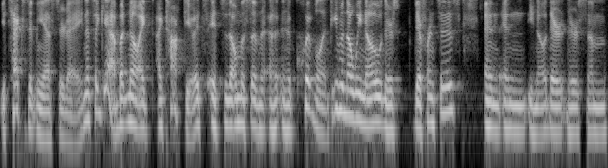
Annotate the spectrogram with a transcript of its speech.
you texted me yesterday and it's like yeah but no i, I talked to you. It's it's almost an, an equivalent even though we know there's differences and and you know there there's some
